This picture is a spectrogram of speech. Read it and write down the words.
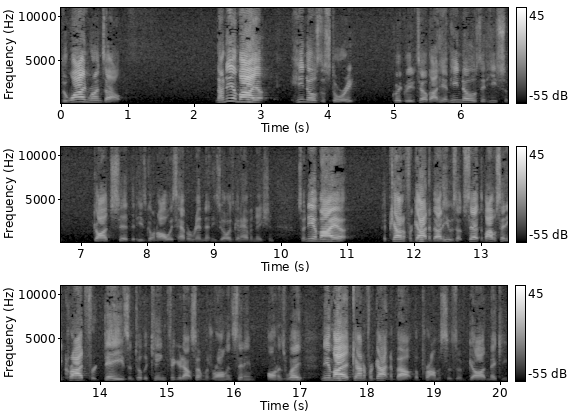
The wine runs out. Now Nehemiah, he knows the story. Quickly to tell about him, he knows that he's God said that he's going to always have a remnant. He's always going to have a nation. So Nehemiah had kind of forgotten about it. He was upset. The Bible said he cried for days until the king figured out something was wrong and sent him on his way. Nehemiah had kind of forgotten about the promises of God making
